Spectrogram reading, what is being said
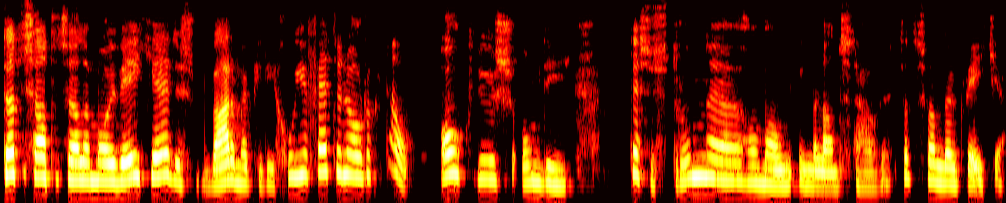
Dat is altijd wel een mooi weetje. Dus waarom heb je die goede vetten nodig? Nou, ook dus om die testosteronhormoon in balans te houden. Dat is wel een leuk weetje.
